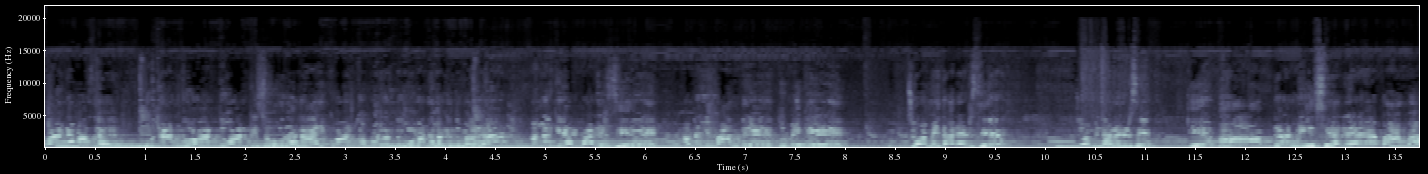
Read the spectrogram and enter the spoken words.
কয়টা বাজে উঠান ঘর দুয়ার কিছু উড়ো নাই কয় তো পর্যন্ত ঘুমানো লাগে তোমার হ্যাঁ আমরা কি এই বাড়ির ঝি আমরা কি বান্দি তুমি কি জমিদারের ঝি জমিদারের ঝি কি ভাবটা নিছে রে বাবা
